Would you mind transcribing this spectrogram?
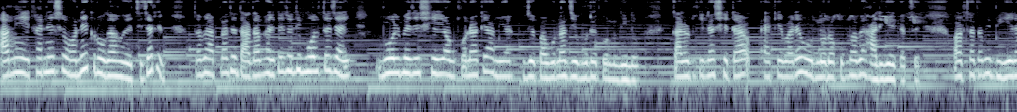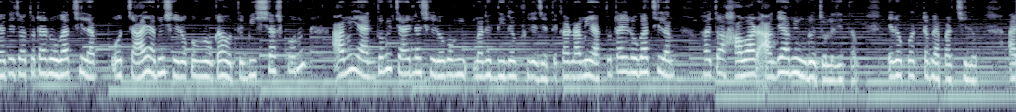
আমি এখানে এসে অনেক রোগা হয়েছি, জানেন? তবে আপনাদের দাদা ভাইকে যদি বলতে যাই, বলবে যে সেই অঙ্কনাকে আমি আর খুঁজে পাবো না জীবনে কোনো দিনও কারণ কিনা সেটা একেবারে অন্যরকমভাবে হারিয়ে গেছে। অর্থাৎ আমি বিয়ের আগে যতটা রোগা ছিলাম, ও চায় আমি সেরকম রোগা হতে। বিশ্বাস করুন আমি একদমই চাই না সেরকম মানে দিনে ফিরে যেতে। কারণ আমি এতটাই রোগা ছিলাম, হয়তো হাওয়ার আগে আমি উড়ে চলে যেতাম। এরকম একটা ব্যাপার ছিল। আর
